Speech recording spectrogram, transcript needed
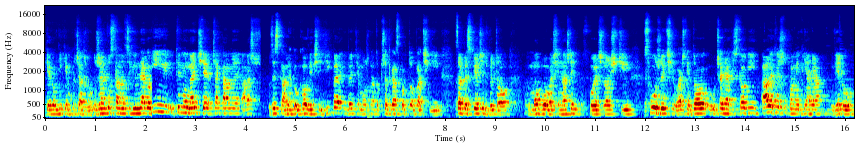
kierownikiem chociażby Urzędu Stanu Cywilnego i w tym momencie czekamy, aż uzyskam jakąkolwiek siedzibę i będzie można to przetransportować i zabezpieczyć, by to mogło właśnie naszej społeczności służyć właśnie do uczenia historii, ale też upamiętniania wielu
